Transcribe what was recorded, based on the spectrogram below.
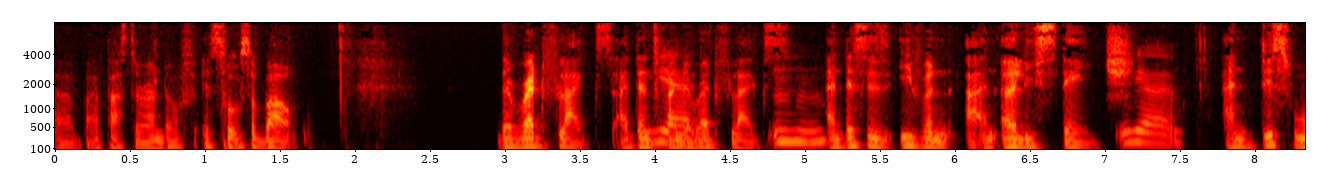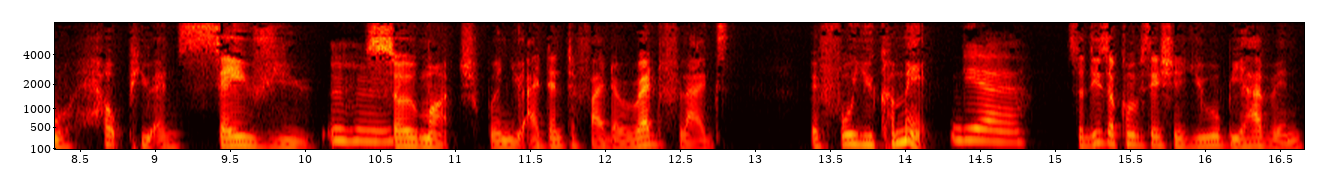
uh, by Pastor Randolph. It talks about the red flags, identifying the red flags, Mhm. and this is even at an early stage. Yeah. And this will help you and save you hmm so much when you identify the red flags before you commit. Yeah. So these are conversations you will be having,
